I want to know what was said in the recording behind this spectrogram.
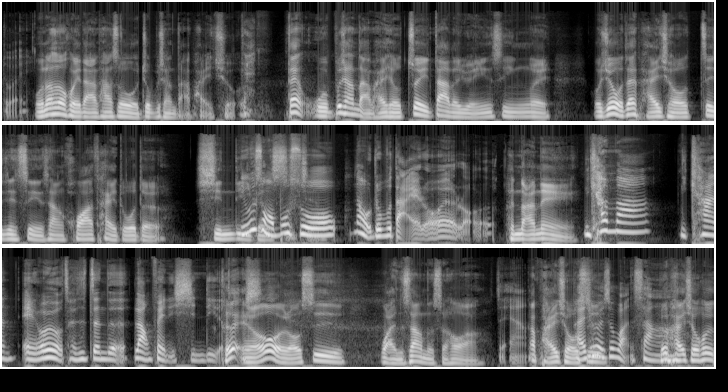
对，我那时候回答他说，我就不想打排球了。但我不想打排球最大的原因是因为我觉得我在排球这件事情上花太多的心力。你为什么不说？那我就不打 LOL 了。很难呢、欸。你看吧，你看 LOL 才是真的浪费你心力的。可是 LOL 是。晚上的时候啊，怎样？那排球，排球也是晚上啊。排球会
